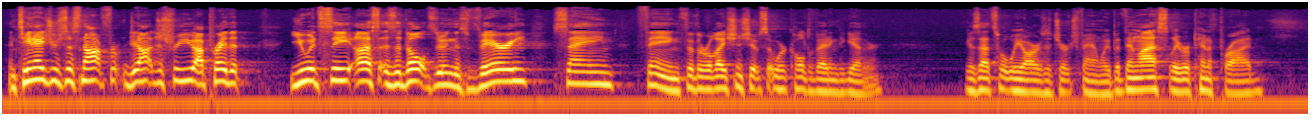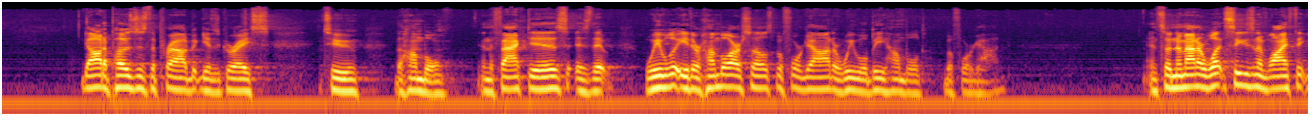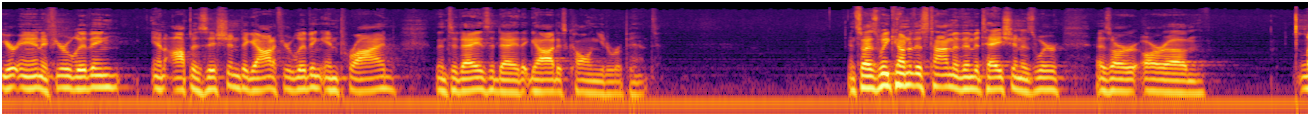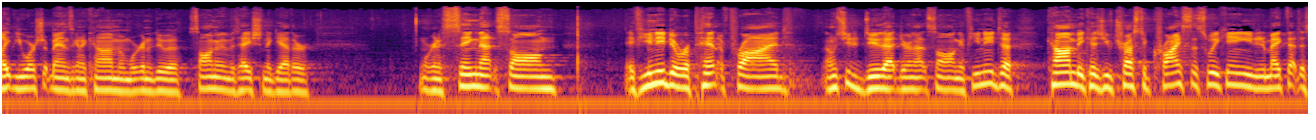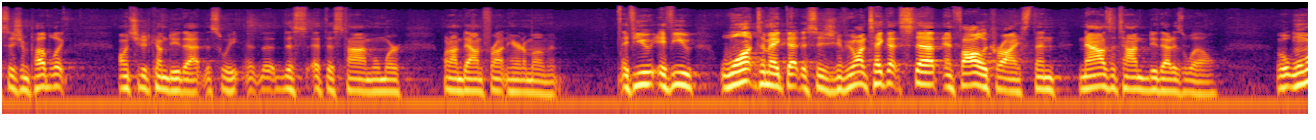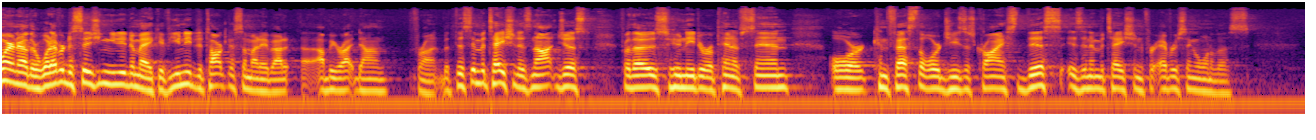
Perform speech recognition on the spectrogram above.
And teenagers, it's not, for, not just for you. I pray that you would see us as adults doing this very same thing through the relationships that we're cultivating together. Because that's what we are as a church family. But then lastly, repent of pride. God opposes the proud but gives grace to the humble. And the fact is is that we will either humble ourselves before God or we will be humbled before God. And so no matter what season of life that you're in, if you're living in opposition to God, if you're living in pride, then today is a day that God is calling you to repent. And so as we come to this time of invitation, as we're as our, our um, Lakeview worship band is going to come and we're going to do a song of invitation together. We're going to sing that song. If you need to repent of pride, I want you to do that during that song. If you need to come because you've trusted Christ this weekend, you need to make that decision public. I want you to come do that this week, uh, this at this time when we're when I'm down front here in a moment. If you if you want to make that decision, if you want to take that step and follow Christ, then now is the time to do that as well. But one way or another, whatever decision you need to make, if you need to talk to somebody about it, uh, I'll be right down front. But this invitation is not just for those who need to repent of sin or confess the Lord Jesus Christ. This is an invitation for every single one of us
